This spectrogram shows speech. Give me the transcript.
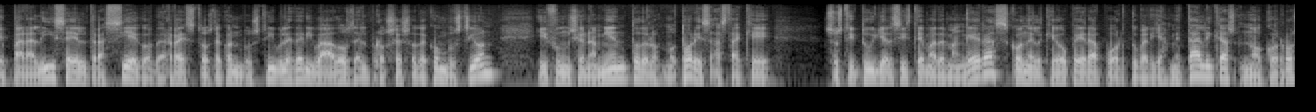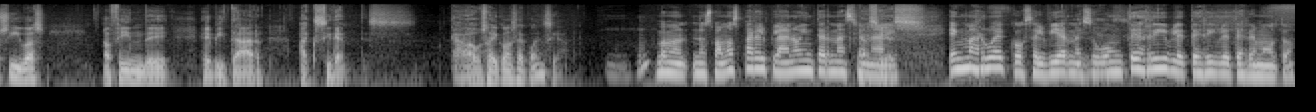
que paralice el trasiego de restos de combustibles derivados del proceso de combustión y funcionamiento de los motores hasta que sustituya el sistema de mangueras con el que opera por tuberías metálicas no corrosivas a fin de evitar accidentes. Causa y consecuencia. Bueno, nos vamos para el plano internacional. Así es. En Marruecos el viernes hubo un terrible, terrible terremoto.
